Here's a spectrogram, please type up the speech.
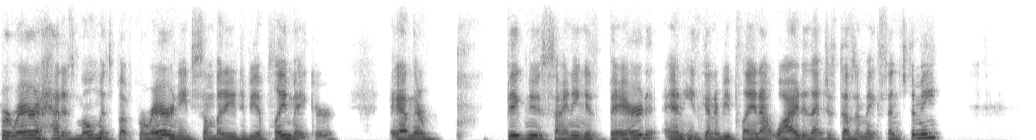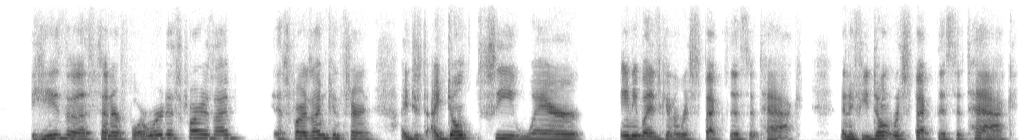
Ferreira had his moments, but Ferreira needs somebody to be a playmaker. And their big new signing is Baird, and he's going to be playing out wide, and that just doesn't make sense to me. He's a center forward as far as I've as far as I'm concerned. I just I don't see where anybody's going to respect this attack. And if you don't respect this attack,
